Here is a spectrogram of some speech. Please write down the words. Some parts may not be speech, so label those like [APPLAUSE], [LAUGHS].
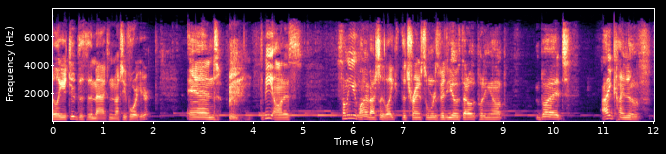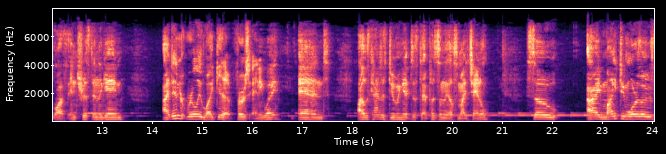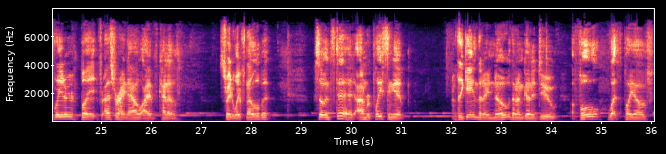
Hello YouTube, this is the Magnum 24 here. And [CLEARS THROAT] to be honest, some of you might have actually liked the Transformers videos that I was putting up, but I kind of lost interest in the game. I didn't really like it at first anyway, and I was kind of just doing it just to put something else on my channel. So I might do more of those later, but as for right now, I've kind of strayed away from that a little bit. So instead, I'm replacing it with a game that I know that I'm going to do a full Let's Play of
